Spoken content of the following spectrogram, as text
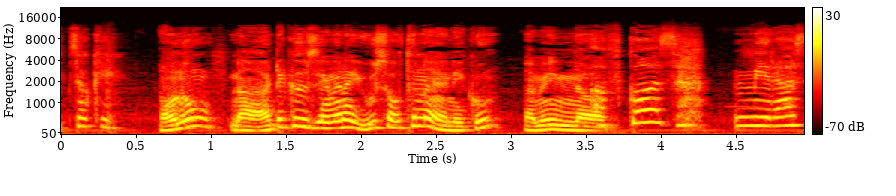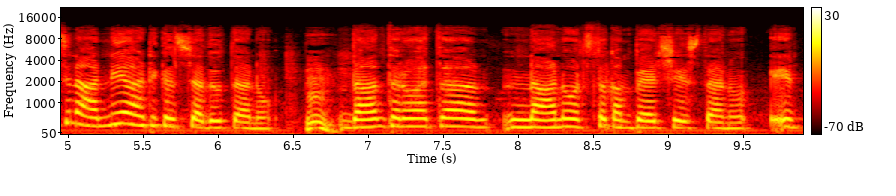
it's okay అవును నా ఆర్టికల్స్ ఏమైనా యూస్ అవుతున్నాయా నీకు? ఐ మీన్ అఫ్ కోర్స్ మీరు రాసిన అన్ని ఆర్టికల్స్ చదువుతాను. దాని తర్వాత నా నోట్స్తో కంపేర్ చేస్తాను ఇట్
